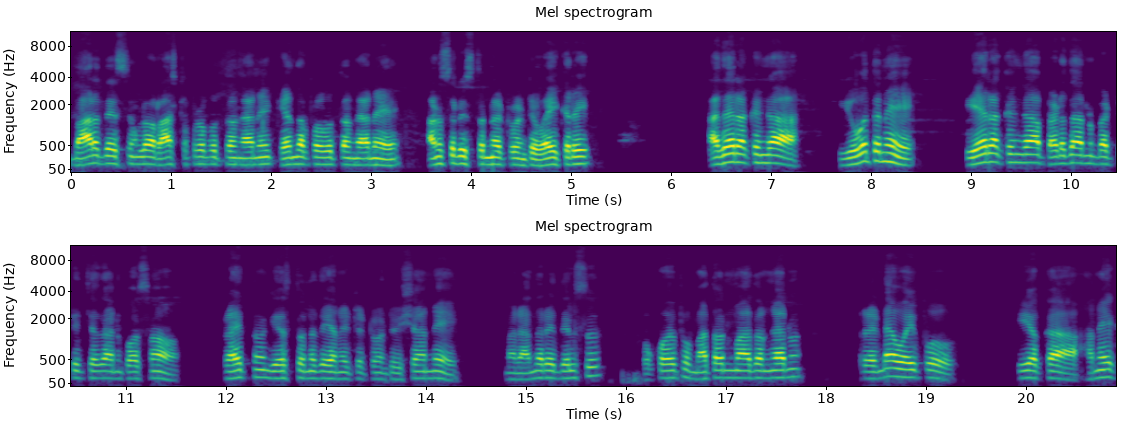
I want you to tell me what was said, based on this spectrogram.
భారతదేశంలో రాష్ట్ర ప్రభుత్వం కానీ కేంద్ర ప్రభుత్వం కానీ అనుసరిస్తున్నటువంటి వైఖరి అదే రకంగా యువతని ఏ రకంగా పెడదారిని పట్టించే దానికోసం ప్రయత్నం చేస్తున్నది అనేటటువంటి విషయాన్ని మరి అందరికీ తెలుసు. ఒకవైపు మతోన్మాదంగాను రెండో వైపు ఈ యొక్క అనేక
